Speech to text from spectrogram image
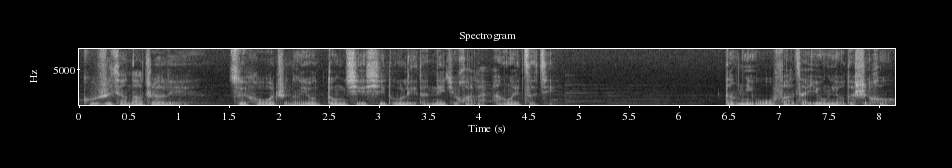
故事讲到这里，最后我只能用《东邪西毒》里的那句话来安慰自己：当你无法再拥有的时候。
